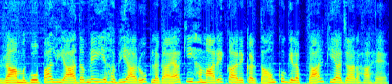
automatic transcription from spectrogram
राम गोपाल यादव ने यह भी आरोप लगाया कि हमारे कार्यकर्ताओं को गिरफ़्तार किया जा रहा है,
